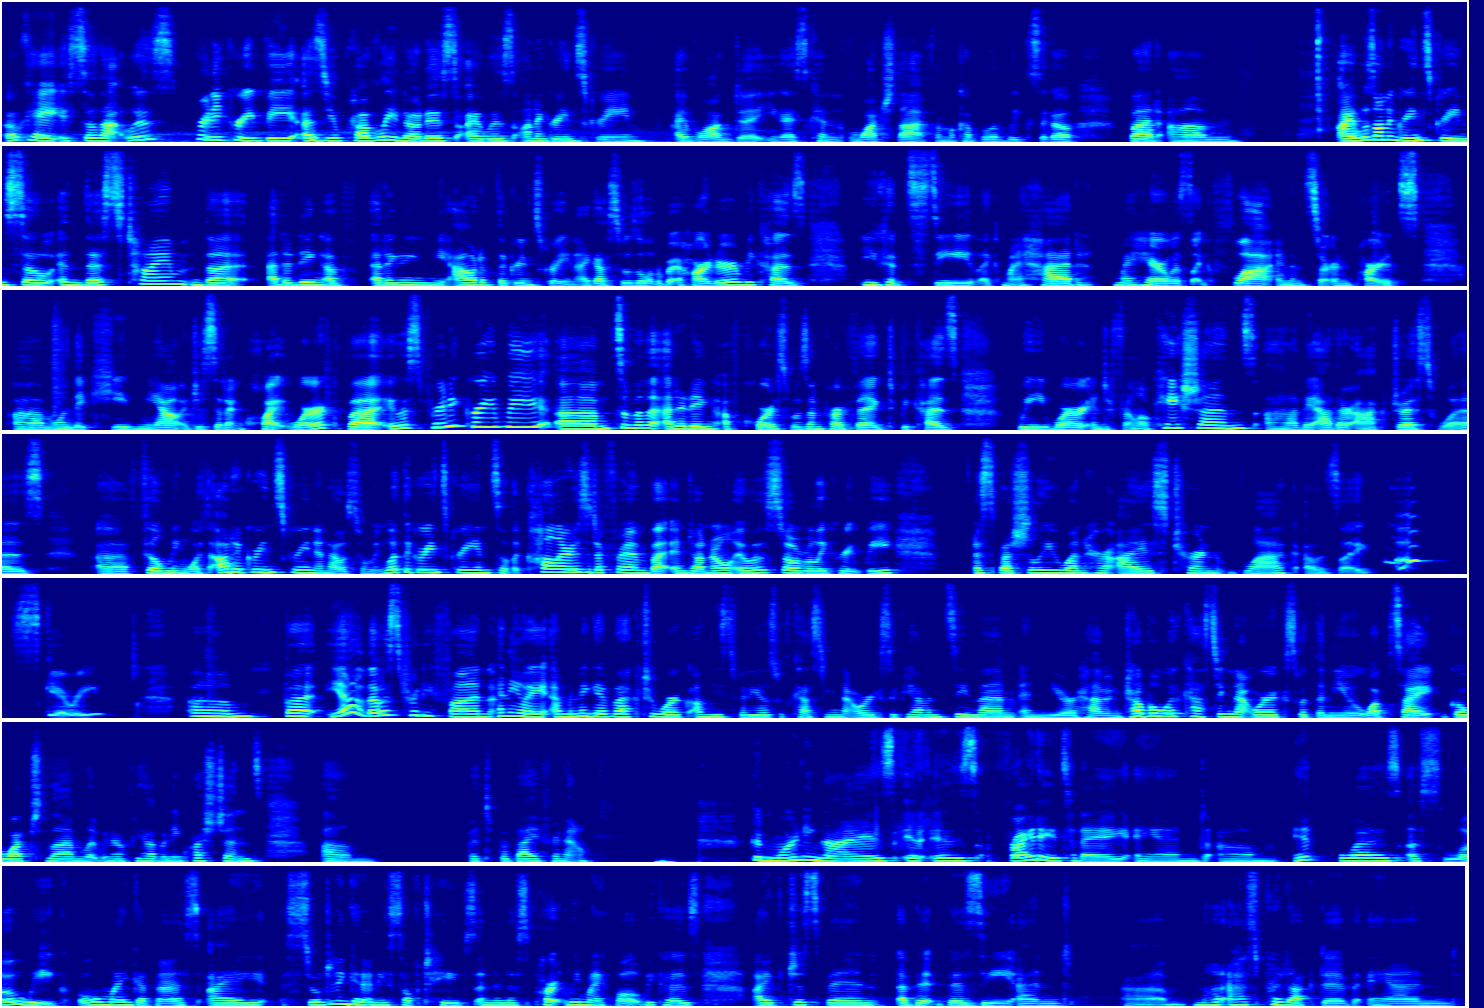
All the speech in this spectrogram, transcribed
Okay, so that was pretty creepy. As you probably noticed, I was on a green screen. I vlogged it. You guys can watch that from a couple of weeks ago. But um I was on a green screen, so in this time the editing of editing me out of the green screen, I guess was a little bit harder because you could see like my head, my hair was like flat and in certain parts um, when they keyed me out, it just didn't quite work, but it was pretty creepy. Um, some of the editing, of course, wasn't perfect because we were in different locations. Uh, the other actress was uh, filming without a green screen and I was filming with the green screen. So the color is different, but in general, it was still really creepy, especially when her eyes turned black. I was like, scary. Um, but yeah, that was pretty fun. Anyway, I'm gonna get back to work on these videos with casting networks. If you haven't seen them and you're having trouble with casting networks with the new website, go watch them. Let me know if you have any questions. Um, but bye-bye for now. Good morning, guys. It is Friday today, and um, it was a slow week. Oh my goodness. I still didn't get any self tapes, and it is partly my fault because I've just been a bit busy and um, not as productive, and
